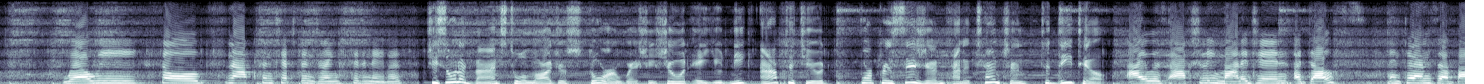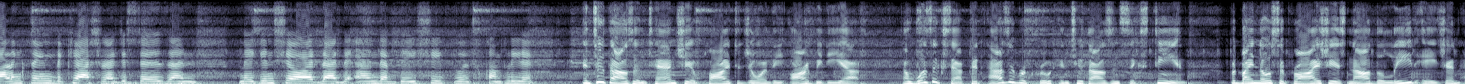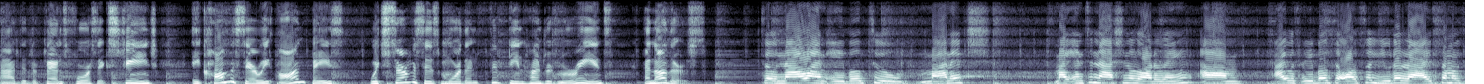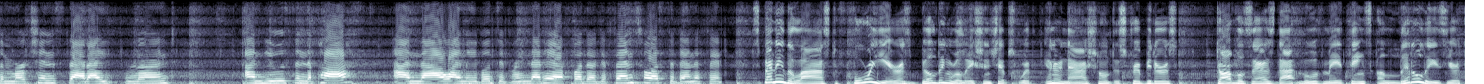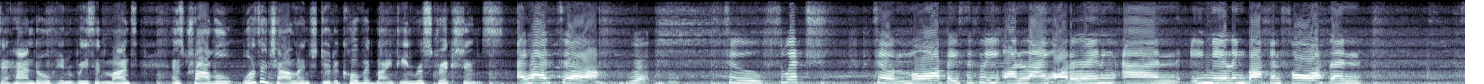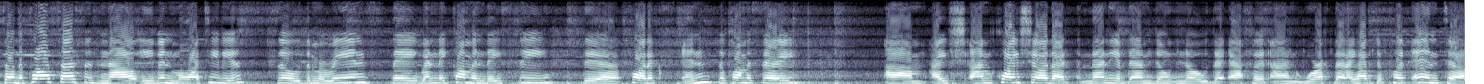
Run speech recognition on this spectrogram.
where we sold snacks and chips and drinks to the neighbors. She soon advanced to a larger store where she showed a unique aptitude for precision and attention to detail. I was actually managing adults in terms of balancing the cash registers and making sure that the end of day sheet was completed. In 2010, she applied to join the RBDF and was accepted as a recruit in 2016. But by no surprise, she is now the lead agent at the Defense Force Exchange, a commissary on base which services more than 1,500 Marines and others. So now I'm able to manage my international ordering. Um, I was able to also utilize some of the merchants that I learned and used in the past, and now I'm able to bring that here for the Defense Force to benefit. Spending the last four years building relationships with international distributors, Darville says that move made things a little easier to handle in recent months as travel was a challenge due to COVID 19 restrictions. I had to, to switch to more basically online ordering and emailing back and forth, and so the process is now even more tedious so the Marines, they when they come and they see the products in the commissary, um, I I'm quite sure that many of them don't know the effort and work that I have to put into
